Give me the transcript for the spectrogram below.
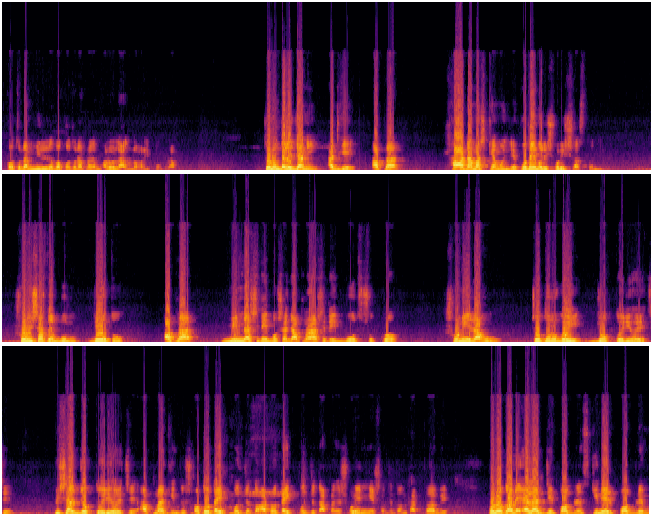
কতটা মিলল বা কতটা আপনাকে ভালো লাগল আমার এই প্রোগ্রাম চলুন তাহলে জানি আজকে আপনার সারাটা মাস কেমন যায়। প্রথমে বলি শরীর স্বাস্থ্য নিয়ে। শরীর স্বাস্থ্য যেহেতু আপনার মীন রাশিতেই বসে আছে, আপনার রাশিতেই বুধ, শুক্র, শনি, রাহু চতুর্গই যোগ তৈরি হয়েছে, পিসার যোগ তৈরি হয়েছে। আপনার কিন্তু সতেরো তারিখ পর্যন্ত, আঠারো তারিখ পর্যন্ত আপনাকে শরীর নিয়ে সচেতন থাকতে হবে। কোনো কারণে অ্যালার্জির প্রবলেম স্কিনের প্রবলেম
